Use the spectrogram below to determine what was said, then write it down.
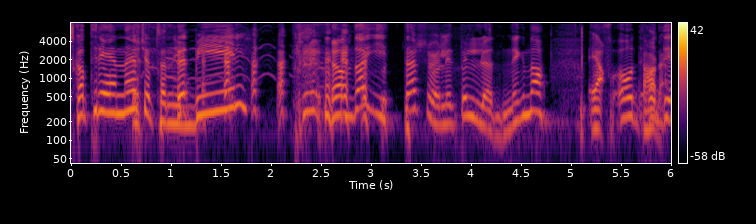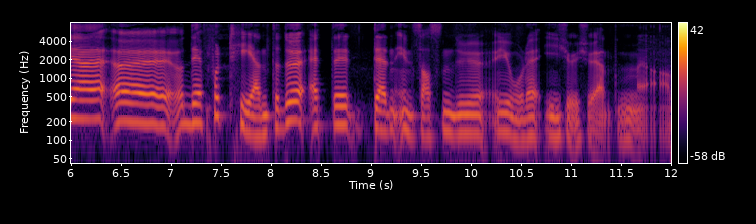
Skal trene, kjøpt seg ny bil. Ja, men du har gitt deg sjøl litt belønning, da. Ja, og, og, det, øh, det fortjente du etter den innsatsen du gjorde i 2021. Ja,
